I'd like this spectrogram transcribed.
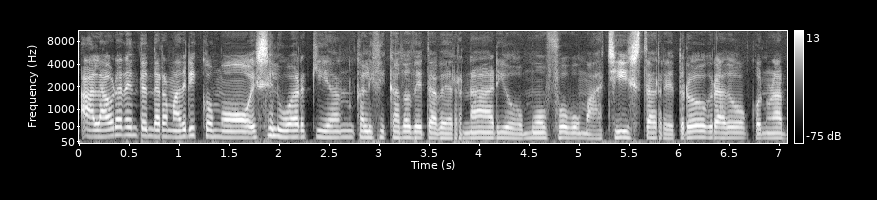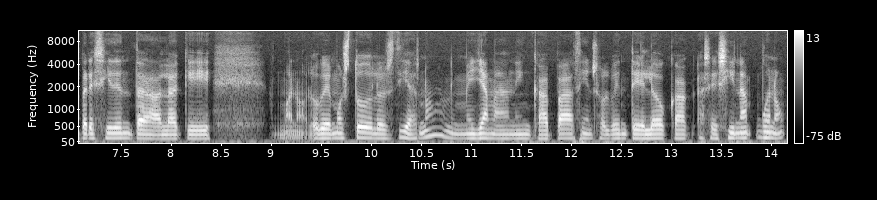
a la hora de entender a Madrid como ese lugar que han calificado de tabernario, homófobo, machista, retrógrado, con una presidenta a la que bueno, lo vemos todos los días, ¿no? Me llaman incapaz, insolvente, loca, asesina. Bueno,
